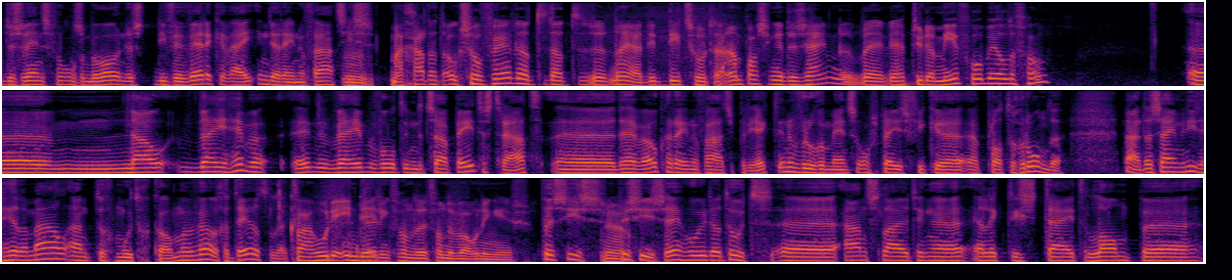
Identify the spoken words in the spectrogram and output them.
dus wensen van onze bewoners, die verwerken wij in de renovaties. Mm. Maar gaat dat ook zover dat, dat nou ja, dit, dit soort aanpassingen er zijn? Hebt u daar meer voorbeelden van? Ehm, nou, wij hebben, wij hebben bijvoorbeeld in de Tsaar-Peterstraat... eh, daar hebben we ook een renovatieproject. En dan vroegen mensen om specifieke eh, plattegronden. Nou, daar zijn we niet helemaal aan tegemoet gekomen, maar wel gedeeltelijk. Qua hoe de indeling van de, van de woning is. Precies, Ja. precies hè, hoe je dat doet. Eh, aansluitingen, elektriciteit, lampen,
